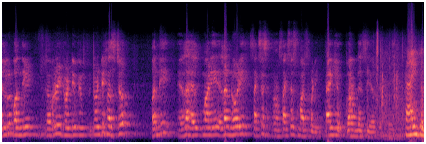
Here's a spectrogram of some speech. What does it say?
ಎಲ್ಲರೂ ಬಂದಿ February twenty fifth twenty first ಬಂದು ಎಲ್ಲ ಹೆಲ್ಪ್ ಮಾಡಿ ಎಲ್ಲ ನೋಡಿ ಸಕ್ಸಸ್ ಸಕ್ಸಸ್ ಮಾಡಿಸ್ಕೊಡಿ thank you God bless you thank you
